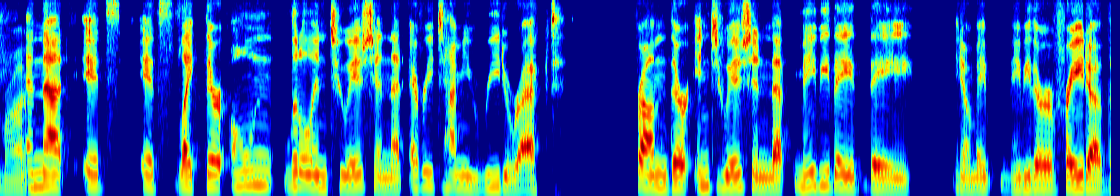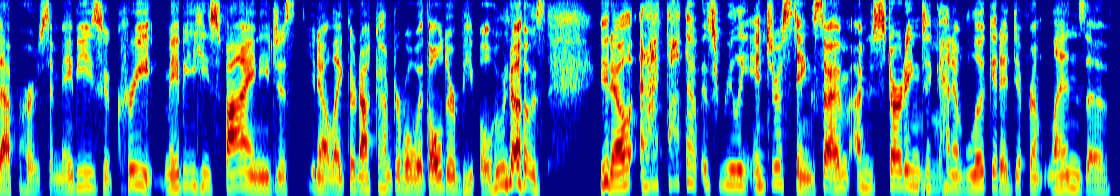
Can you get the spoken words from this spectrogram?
right and that it's, it's like their own little intuition that every time you redirect from their intuition that maybe they, they, you know, maybe, maybe they're afraid of that person. Maybe he's a creep. Maybe he's fine. He just, you know, like they're not comfortable with older people. Who knows? You know, and I thought that was really interesting. So I'm I'm starting to Mhm. kind of look at a different lens of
